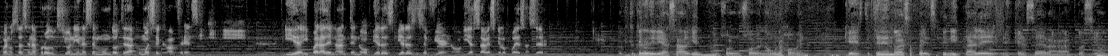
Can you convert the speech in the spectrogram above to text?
cuando estás en la producción y en ese mundo te da como ese confidence y, y de ahí para adelante, ¿no? Pierdes, pierdes ese fear, ¿no? Y ya sabes que lo puedes hacer. ¿Tú qué le dirías a alguien, a lo mejor un joven o una joven, que está teniendo esa espinita de, de querer ser actuación,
